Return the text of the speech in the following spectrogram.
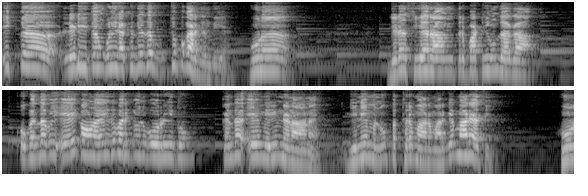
ਇੱਕ ਲੇਡੀ ਤੇ ਉਂਗਲੀ ਰੱਖਦੀ ਹੈ ਤੇ ਚੁੱਪ ਕਰ ਜਾਂਦੀ ਹੈ ਹੁਣ ਜਿਹੜਾ ਸੀਆ ਰਾਮ ਤ੍ਰਿਪਾਠੀ ਹੁੰਦਾਗਾ ਉਹ ਕਹਿੰਦਾ ਵੀ ਇਹ ਕੌਣ ਹੈ ਇਹਦੇ ਬਾਰੇ ਕਿਉਂ ਨਹੀਂ ਬੋਲ ਰਹੀ ਤੂੰ? ਕਹਿੰਦਾ ਇਹ ਮੇਰੀ ਨਨਾਣ ਹੈ ਜਿਨੇ ਮੈਨੂੰ ਪੱਥਰ ਮਾਰ ਮਾਰ ਕੇ ਮਾਰਿਆ ਸੀ। ਹੁਣ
